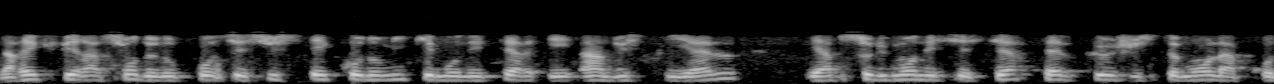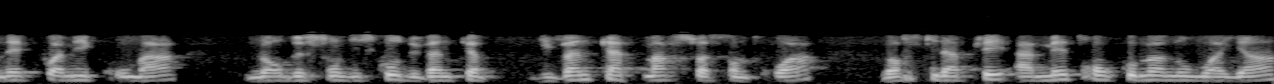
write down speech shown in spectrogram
la récupération de nos processus économiques et monétaires et industriels est absolument nécessaire, tel que justement la prônait Kwame Nkrumah lors de son discours du 24, du 24 mars 63, lorsqu'il appelait à mettre en commun nos moyens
